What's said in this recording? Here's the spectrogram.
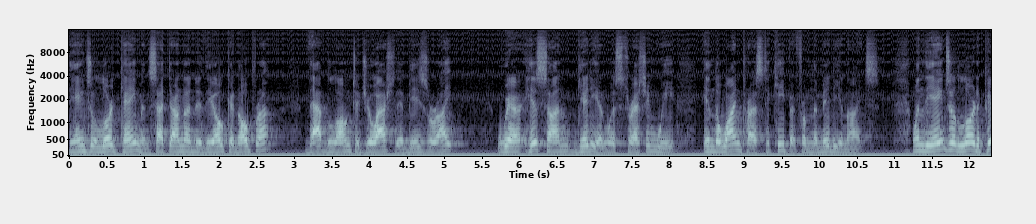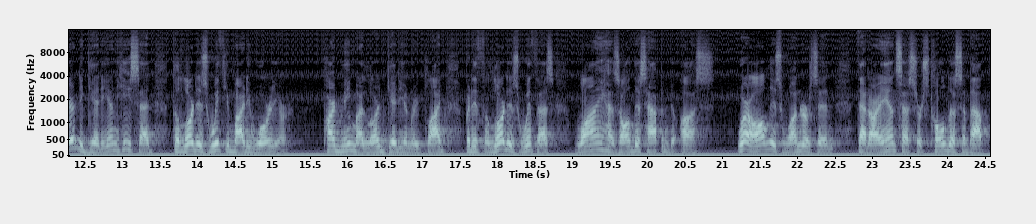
The angel of the Lord came and sat down under the oak in Ophrah. That belonged to Joash the Abiezrite, where his son Gideon was threshing wheat in the winepress to keep it from the Midianites. When the angel of the Lord appeared to Gideon, he said, The Lord is with you, mighty warrior. Pardon me, my Lord, Gideon replied, but if the Lord is with us, why has all this happened to us? Where are all these wonders in that our ancestors told us about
